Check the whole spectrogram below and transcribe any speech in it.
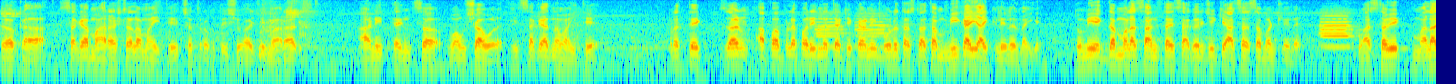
का सगळ्या महाराष्ट्राला माहिती आहे छत्रपती शिवाजी महाराज आणि त्यांचं वंशावळ ही सगळ्यांना माहिती आहे. प्रत्येकजण आपापल्या परीनं त्या ठिकाणी बोलत असतो आता मी काही ऐकलेलं नाही आहे तुम्ही एकदम मला सांगताय सागरजी की असं असं म्हटलेलं आहे. वास्तविक मला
